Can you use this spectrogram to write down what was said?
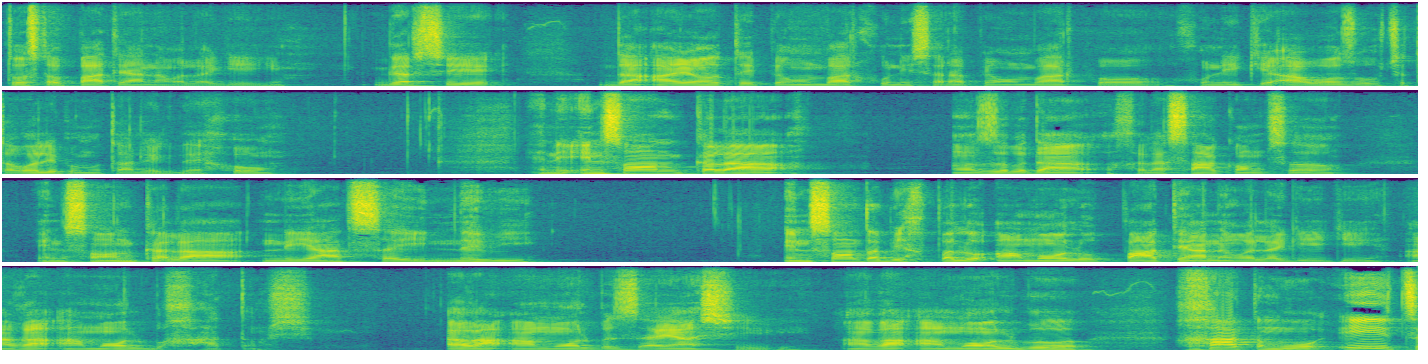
توسته پاتې آنه ولګیږي ګرچې د آیات پیغمبر خونی سره پیغمبر په خونی کې آواز او چتولی په متعلق دی خو یعنی انسان کله زبدا خلاصا کوم څه انسان کله نیت صحیح نوي انسان ته به خپلو اعمالو پاتې نه ولګېږي هغه اعمال به ختم شي هغه اعمال به ضایع شي هغه اعمال به ختم و هیڅ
